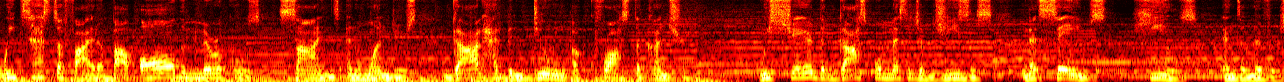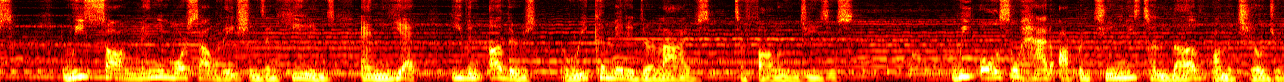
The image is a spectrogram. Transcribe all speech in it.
We testified about all the miracles, signs, and wonders God had been doing across the country. We shared the gospel message of Jesus that saves, heals, and delivers. We saw many more salvations and healings, and yet even others recommitted their lives to following Jesus. We also had opportunities to love on the children.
